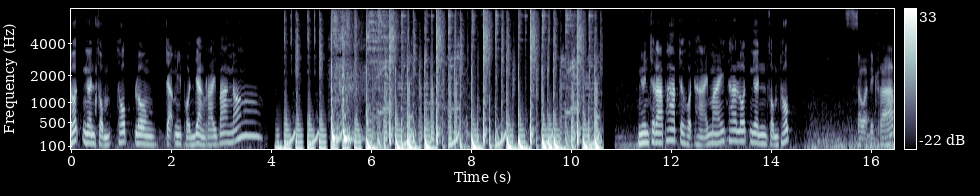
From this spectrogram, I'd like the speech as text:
ลดเงินสมทบลงจะมีผลอย่างไรบ้างเนาะเงินชราภาพจะหดหายไหมถ้าลดเงินสมทบ สวัสดีครับ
